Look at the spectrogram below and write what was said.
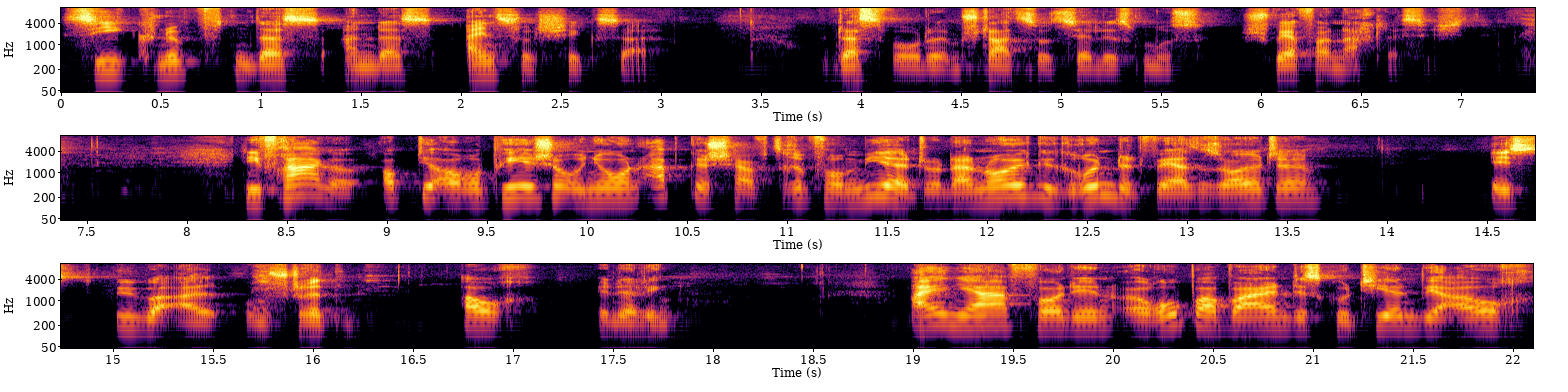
Sie knüpften das an das Einzelschicksal. Das wurde im Staatssozialismus schwer vernachlässigt. Die Frage, ob die Europäische Union abgeschafft, reformiert oder neu gegründet werden sollte, ist überall umstritten, auch in der Linken. Ein Jahr vor den Europawahlen diskutieren wir auch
